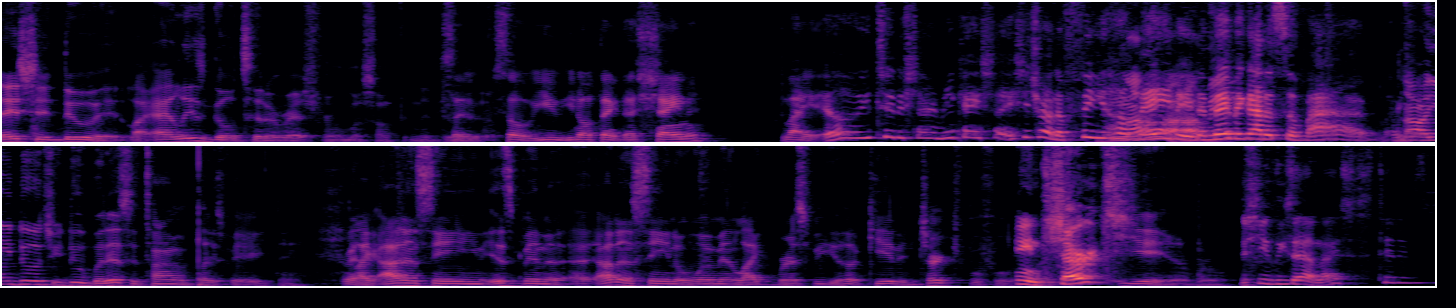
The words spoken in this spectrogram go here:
they should do it. Like at least go to the restroom or something to do So, it. so you you don't think that's shaming? Like, oh, you titty shaming. You can't shame. She trying to feed her Nah, baby. I The mean- baby gotta survive. Like, Nah, you do what you do, but it's a time and place for everything. Right. Like I done seen, it's been a, I done seen a woman like breastfeed her kid in church before. in church? Yeah, bro. Did she at least have nice titties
